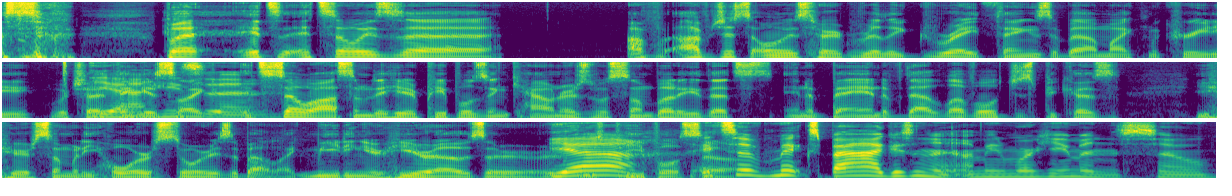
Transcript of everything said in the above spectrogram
So- but it's it's always uh, I've I've just always heard really great things about Mike McCready, which I Yeah, think is like a- it's so awesome to hear people's encounters with somebody that's in a band of that level, just because. You hear so many horror stories about like meeting your heroes or, or yeah, these people. So it's a mixed bag, isn't it? I mean, we're humans, so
